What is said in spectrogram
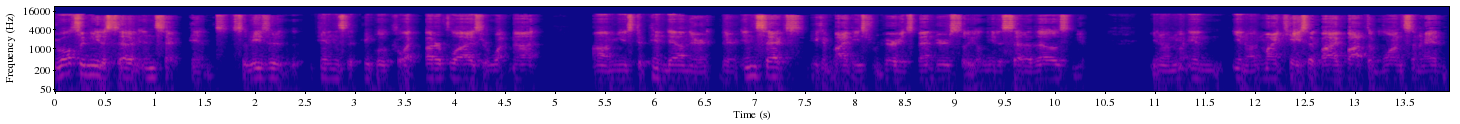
You also need a set of insect pins. So these are the pins that people collect butterflies or whatnot um, use to pin down their, their insects. You can buy these from various vendors, so you'll need a set of those. You, you know, in, in, you know, in my case, I bought them once and I had,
